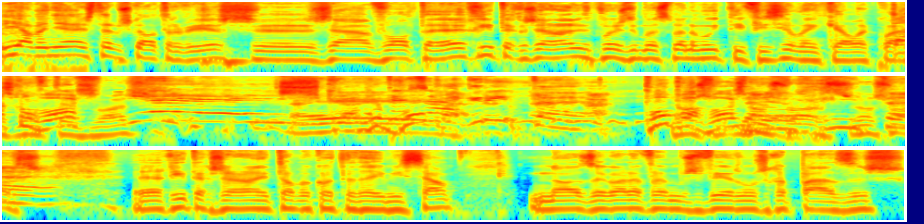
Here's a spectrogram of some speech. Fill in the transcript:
E amanhã estamos cá outra vez. eh, Já volta a Rita Rogeroni depois de uma semana muito difícil em que ela quase Estás com não voz? teve voz. Até já grita. Poupa a voz, Não não esforços, não Rita. esforços. A Rita Rogeroni toma conta da emissão. Nós agora vamos ver uns rapazes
